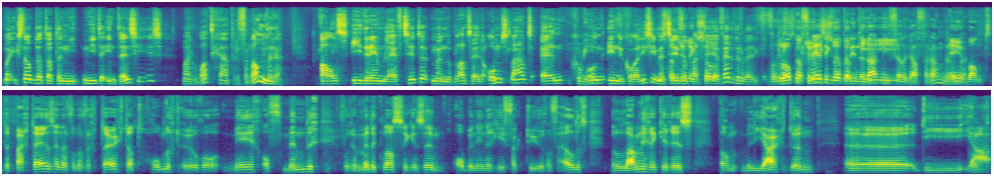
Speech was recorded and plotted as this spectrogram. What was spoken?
Maar ik snap dat dat niet, niet de intentie is. Maar wat gaat er veranderen? Als iedereen blijft zitten, men de bladzijde omslaat en gewoon in de coalitie met zeven partijen zo. verder werkt. Voorlopig vrees ik dat er inderdaad die... niet veel gaat veranderen. Nee, maar... want de partijen zijn ervan overtuigd dat 100 euro meer of minder voor een middenklassegezin op een energiefactuur of elders belangrijker is dan miljarden uh, die... Ja,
